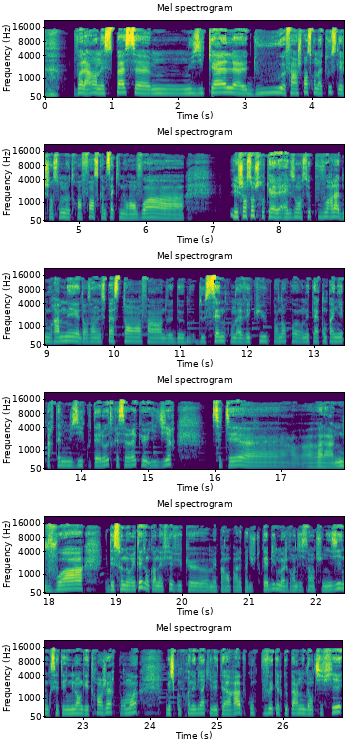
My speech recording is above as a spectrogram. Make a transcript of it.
voilà, un espace euh, musical euh, doux. Enfin, je pense qu'on a tous les chansons de notre enfance comme ça qui nous renvoient à. Les chansons, je trouve qu'elles ont ce pouvoir-là de nous ramener dans un espace-temps, enfin, de, de, de scènes qu'on a vécues pendant qu'on était accompagné par telle musique ou telle autre. Et c'est vrai que dire c'était euh, voilà une voix, des sonorités. Donc en effet, vu que mes parents parlaient pas du tout kabyle, moi je grandissais en Tunisie, donc c'était une langue étrangère pour moi, mais je comprenais bien qu'il était arabe, qu'on pouvait quelque part m'identifier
